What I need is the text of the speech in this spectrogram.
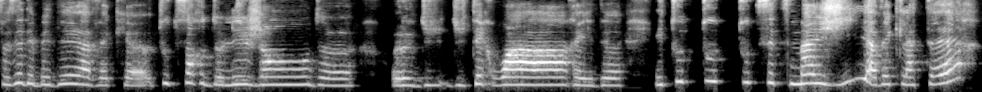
faisait des BD avec euh, toutes sortes de légendes du, terroir et, de, et toute cette magie avec la terre.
